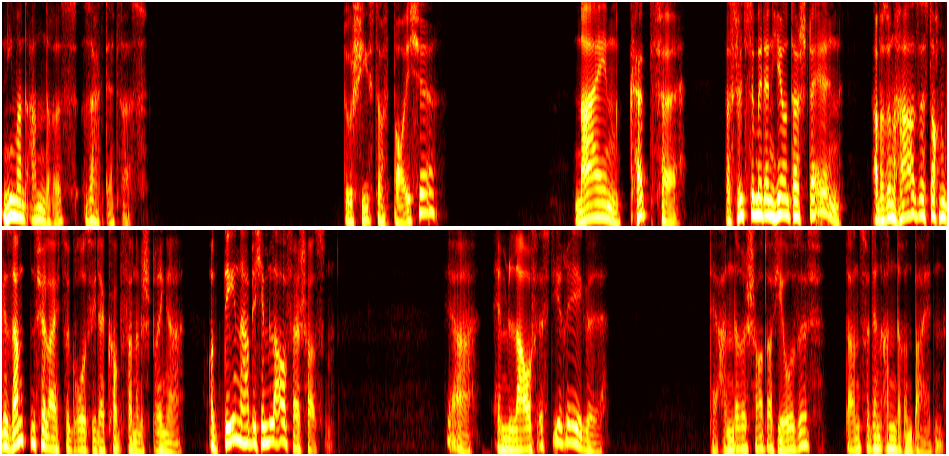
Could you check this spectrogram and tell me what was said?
Niemand anderes sagt etwas. Du schießt auf Bäuche? Nein, Köpfe. Was willst du mir denn hier unterstellen? Aber so ein Hase ist doch im Gesamten vielleicht so groß wie der Kopf von einem Springer. Und den habe ich im Lauf erschossen. Ja, im Lauf ist die Regel. Der andere schaut auf Josef, dann zu den anderen beiden.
